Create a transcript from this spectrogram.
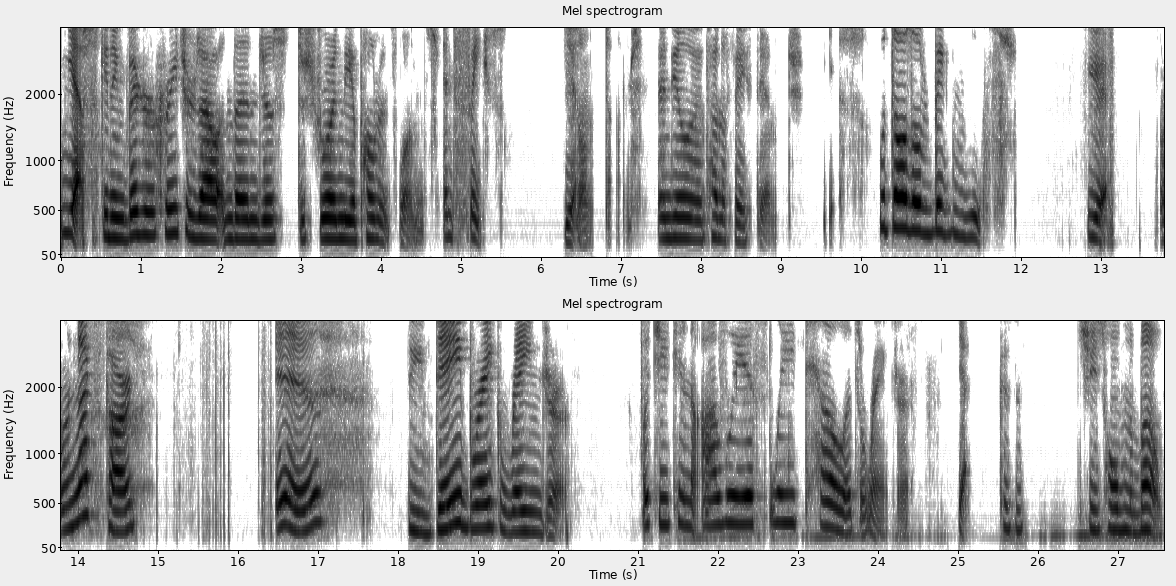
Yes. Getting bigger creatures out and then just destroying the opponent's ones. And face. Yeah. Sometimes. And dealing a ton of face damage. Yes. With all those big wolves. Yeah. Our next card is the Daybreak Ranger. But you can obviously tell it's a ranger. Yeah, because she's holding the bow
